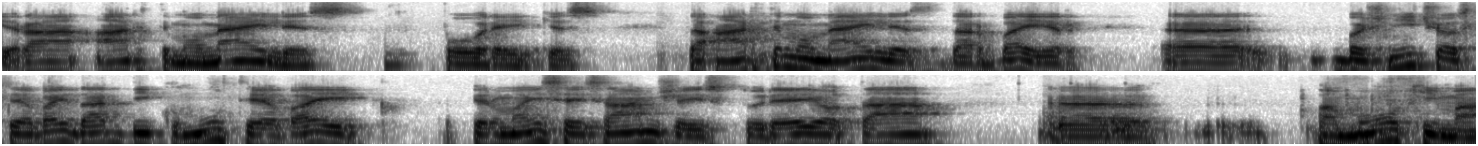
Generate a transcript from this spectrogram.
yra artimo meilės poreikis. Ta artimo meilės darbai ir bažnyčios tėvai, dar dykumų tėvai pirmaisiais amžiais turėjo tą E, pamokymą.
